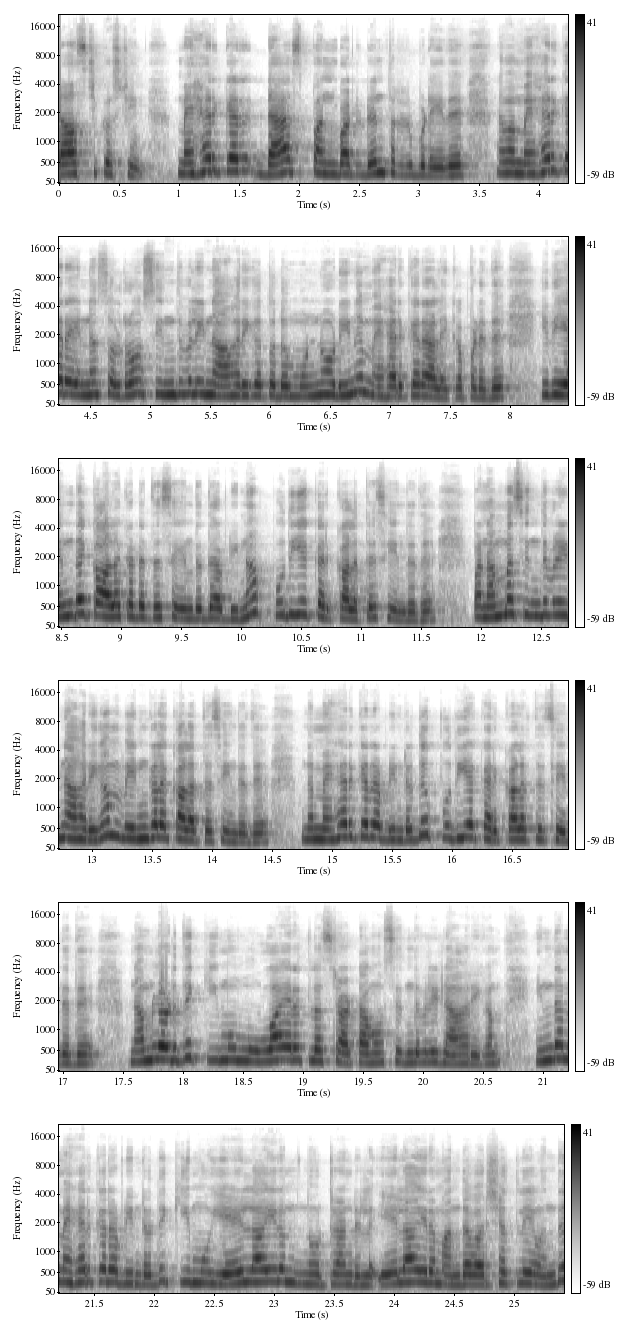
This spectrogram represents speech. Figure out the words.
Last question Mehrgarh டேஸ் பண்பாட்டுடன் தொடர்புடையது நம்ம மெஹர்கரை என்ன சொல்கிறோம் சிந்துவெளி நாகரிகத்தோட முன்னோடின்னு மெஹர்கர் அழைக்கப்படுது. இது எந்த காலகட்டத்தை சேர்ந்தது அப்படின்னா புதிய கற்காலத்தை சேர்ந்தது. இப்போ நம்ம சிந்துவெளி நாகரிகம் வெண்கல காலத்தை சேர்ந்தது. இந்த மெஹர்கர் அப்படின்றது புதிய கற்காலத்தை சேர்ந்தது. நம்மளோடது கிமு மூவாயிரத்தில் ஸ்டார்ட் ஆகும் சிந்துவெளி நாகரிகம். இந்த மெஹர்கர் அப்படின்றது கிமு ஏழாயிரம் நூற்றாண்டில் ஏழாயிரம் அந்த வருஷத்துலேயே வந்து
